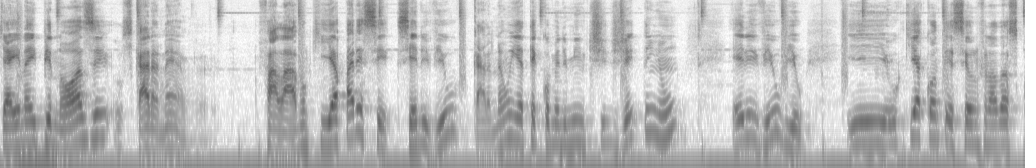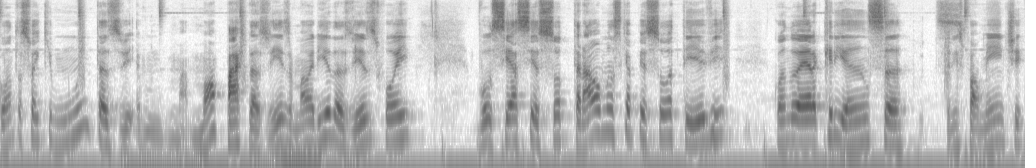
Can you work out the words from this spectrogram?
Que aí na hipnose, os caras, né, falavam que ia aparecer. Se ele viu, cara, não ia ter como ele mentir de jeito nenhum. Ele viu, viu. E o que aconteceu no final das contas foi que muitas vezes, a maior parte das vezes, a maioria das vezes foi você acessou traumas que a pessoa teve quando era criança, principalmente,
